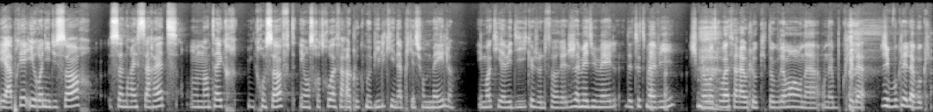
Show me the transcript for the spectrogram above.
Et après, ironie du sort, Sunrise s'arrête, on intègre Microsoft et on se retrouve à faire Outlook Mobile, qui est une application de mail. Et moi qui avais dit que je ne ferais jamais du mail de toute ma vie, je me retrouve à faire Outlook. Donc vraiment, on a, on a bouclé la, j'ai bouclé la boucle.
